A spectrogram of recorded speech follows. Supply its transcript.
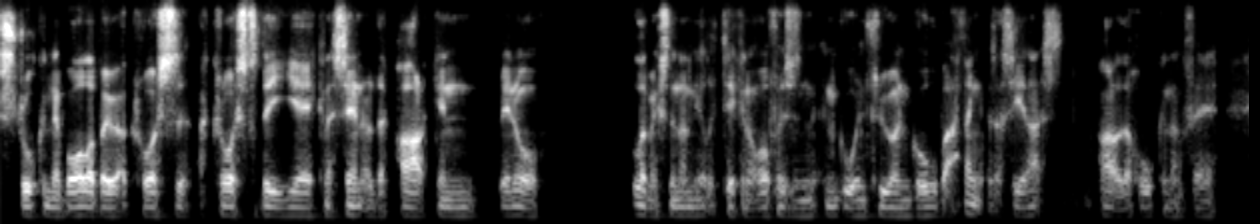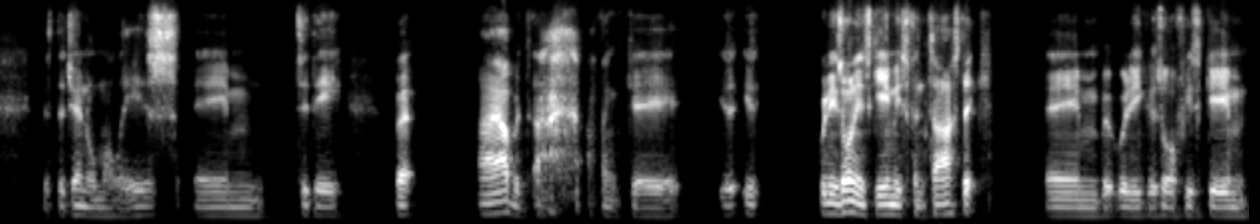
stroking the ball about across across the uh, kind of centre of the park, and you know, Livingston are nearly taking it off us and, and, going through on goal. But I think, as I say, that's part of the whole kind of uh, is the general malaise um, today. But I, would, I think uh, he, when he's on his game, he's fantastic. Um, but when he goes off his game,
